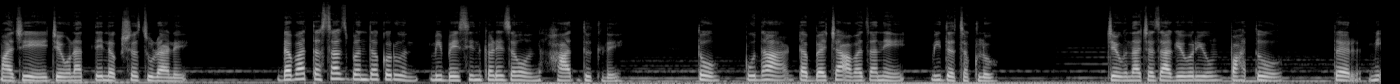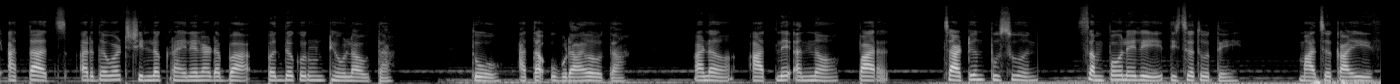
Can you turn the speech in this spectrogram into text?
माझे जेवणातले लक्षच उडाले डबा तसाच बंद करून मी बेसिनकडे जाऊन हात धुतले. तो पुन्हा डब्याच्या आवाजाने मी दचकलो. जेवणाच्या जागेवर येऊन पाहतो तर मी आत्ताच अर्धवट शिल्लक राहिलेला डब्बा बंद करून ठेवला होता. तो आता उघडा होता आणि आतले अन्न पार चाटून पुसून संपवलेले दिसत होते. माझं काळीज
